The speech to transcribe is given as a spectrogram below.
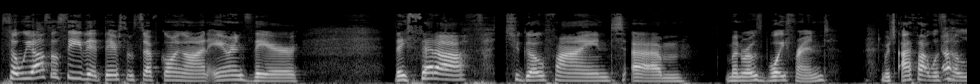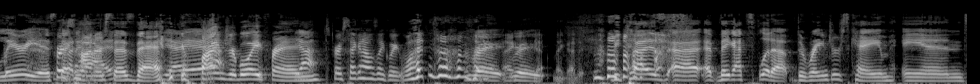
So we also see that there's some stuff going on. Aaron's there. They set off to go find um, Monroe's boyfriend, which I thought was hilarious that Oh, first Connor time. says that. Yeah, yeah, find yeah. your boyfriend. Yeah. For a second, I was like, wait, what? Right, I, right. I got it. because uh, they got split up. The Rangers came, and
